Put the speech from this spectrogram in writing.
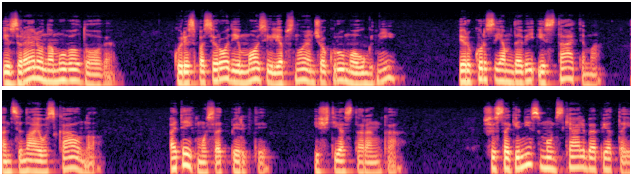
Izraelio namų valdove, kuris pasirodė Mozei liepsnojančio krūmo ugny ir kurs jam davė įstatymą ant Sinajaus kalno, ateik mus atpirkti ištiesta ranka. Šis sakinys mums kelbia apie tai,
